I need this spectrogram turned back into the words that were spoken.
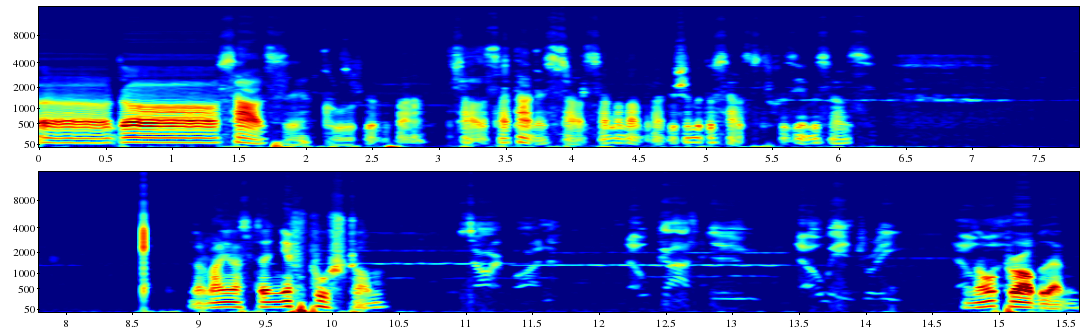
E, do salsy. Kurwa. Salsa, tam jest salsa. No dobra, bierzemy do salsy. Trochę zjemy salsy. Normalnie nas tutaj nie wpuszczą. No no entry, No problem.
